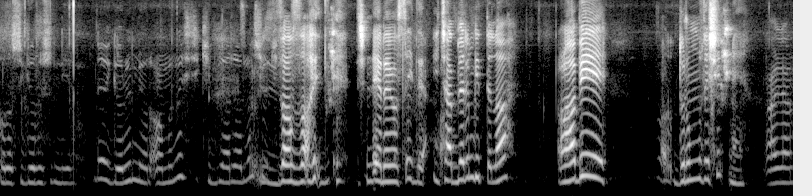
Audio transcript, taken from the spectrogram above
Orası görürsün diye. Ne görünmüyor amına sikim yer nasıl? Zaza. Şimdi Eray olsaydı. İtemlerim gitti la. Abi. Durumumuz eşit mi? Aynen.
